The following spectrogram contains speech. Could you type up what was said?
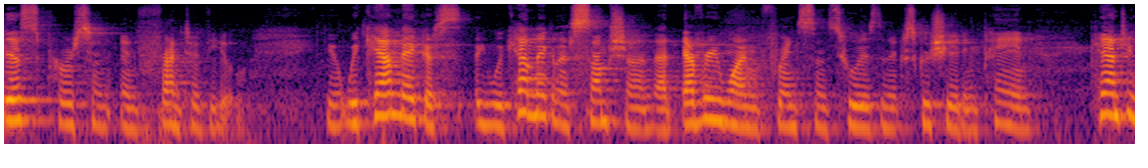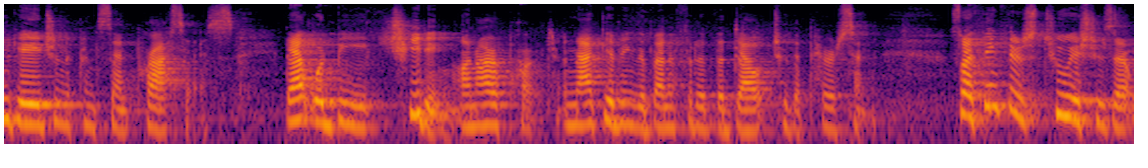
this person in front of you. you know, we, can't make a, we can't make an assumption that everyone, for instance, who is in excruciating pain can't engage in the consent process. That would be cheating on our part and not giving the benefit of the doubt to the person. So I think there's two issues at,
